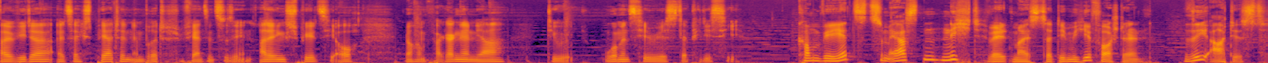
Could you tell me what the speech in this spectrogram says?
mal wieder als Expertin im britischen Fernsehen zu sehen. Allerdings spielt sie auch noch im vergangenen Jahr die Women's Series der PDC. Kommen wir jetzt zum ersten Nicht-Weltmeister, den wir hier vorstellen. The Artist,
